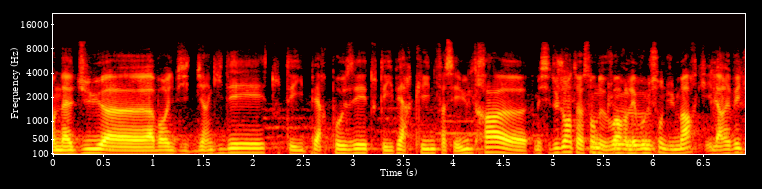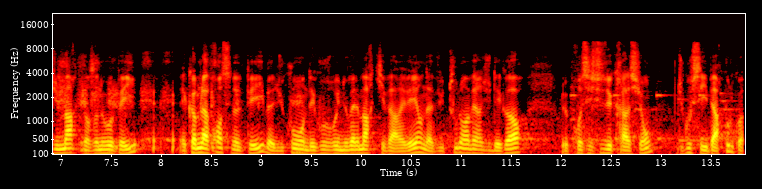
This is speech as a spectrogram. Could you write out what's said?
On a dû euh, avoir une visite bien guidée, tout est hyper posé, tout est hyper clean, enfin c'est ultra... Euh, mais c'est toujours intéressant Donc de voir euh... l'évolution d'une marque et l'arrivée d'une marque dans un nouveau pays. Et comme la France est notre pays, bah, du coup on découvre une nouvelle marque qui va arriver, on a vu tout l'envers du décor, le processus de création, du coup c'est hyper cool quoi.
